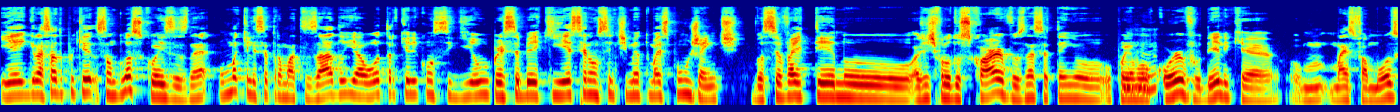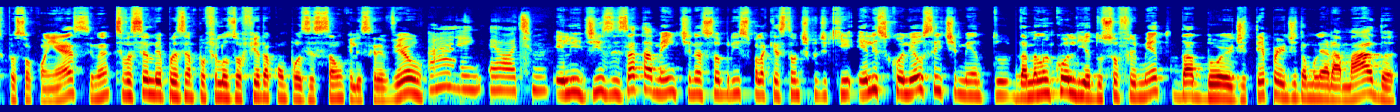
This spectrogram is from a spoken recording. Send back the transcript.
E é engraçado porque são duas coisas, né? Uma que ele ser traumatizado e a outra que ele conseguiu perceber que esse era um sentimento mais pungente. Você vai ter no. A gente falou dos corvos, né? Você tem o, o poema uhum. O Corvo dele, que é o mais famoso famoso que o pessoal conhece, né? Se você ler, por exemplo, a Filosofia da Composição que ele escreveu. Ai, é ótimo. Ele diz exatamente, né, sobre isso, pela questão, tipo, de que ele escolheu o sentimento da melancolia, do sofrimento, da dor de ter perdido a mulher amada,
